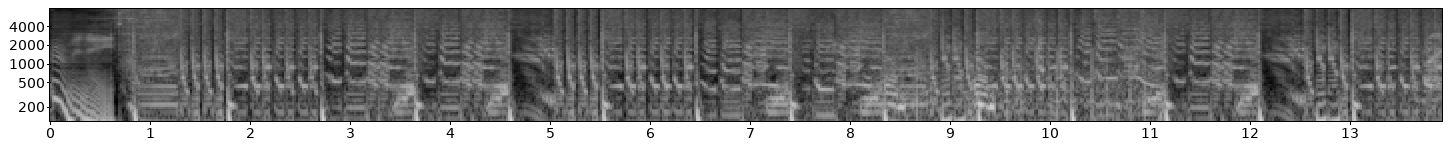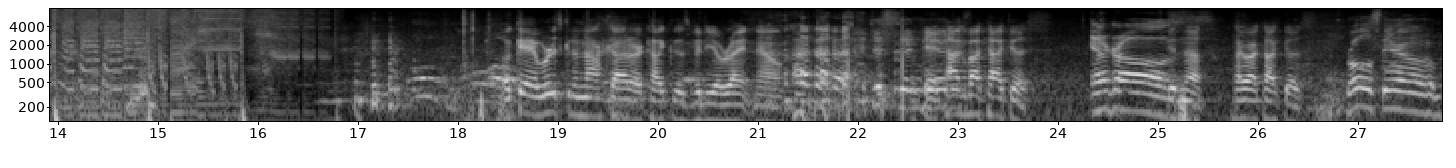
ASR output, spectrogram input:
terminate. Okay, we're just gonna knock out our calculus video right now. just sitting Okay, here. talk just- about calculus. integrals. Good enough. Talk about calculus. Rolle's theorem.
